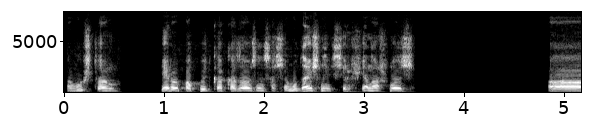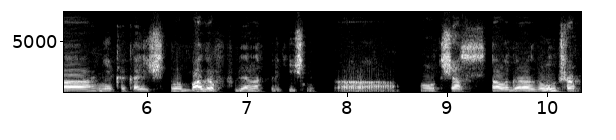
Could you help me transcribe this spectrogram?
потому что первая попытка оказалась не совсем удачной. В серфе нашлось э, некое количество багов для нас критичных. Э, вот сейчас стало гораздо лучше.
